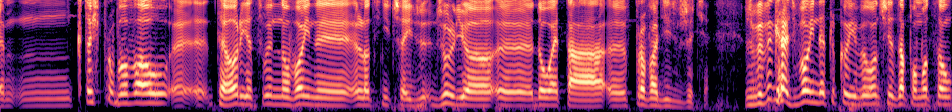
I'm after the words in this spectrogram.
mm, ktoś próbował e, teorię słynną wojny lotniczej Gi- Giulio e, Doueta e, wprowadzić w życie. Żeby wygrać wojnę tylko i wyłącznie za pomocą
